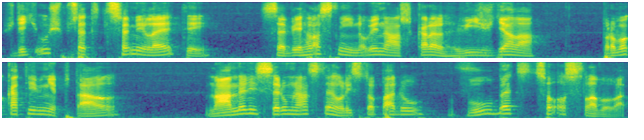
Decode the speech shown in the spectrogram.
Vždyť už před třemi léty se vyhlasný novinář Karel Hvížďala provokativně ptal, máme-li 17. listopadu vůbec co oslavovat.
